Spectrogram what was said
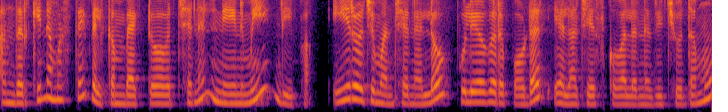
అందరికీ నమస్తే. Welcome back to our channel. నేను మీ దీప. ఈరోజు మన ఛానల్లో పులియోగర పౌడర్ ఎలా చేసుకోవాలనేది చూద్దాము.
